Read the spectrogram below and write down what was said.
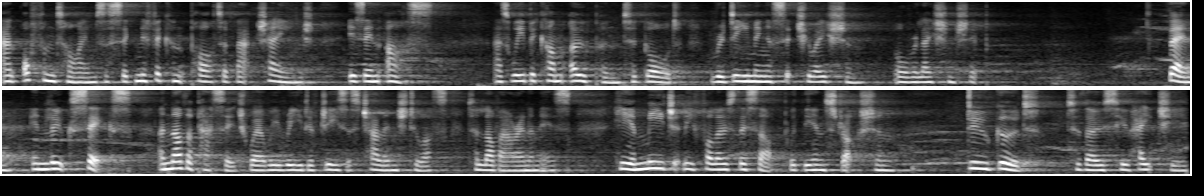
and oftentimes a significant part of that change is in us as we become open to God redeeming a situation or relationship. Then, in Luke 6, another passage where we read of Jesus' challenge to us to love our enemies, he immediately follows this up with the instruction do good to those who hate you.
